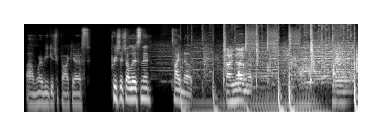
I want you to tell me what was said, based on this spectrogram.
um, wherever you get your podcast. Appreciate y'all listening. Tighten up. Tighten up. Tighten up.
